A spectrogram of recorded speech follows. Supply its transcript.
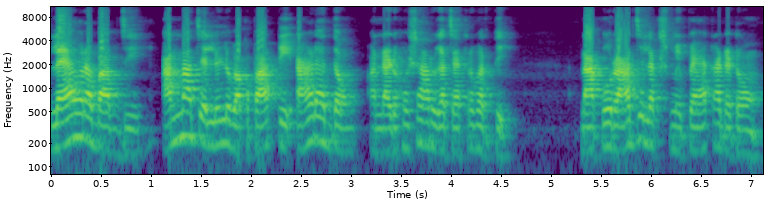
లేవరా బాబ్జీ అన్నా చెల్లెళ్ళు ఒక పార్టీ ఆడేద్దాం అన్నాడు హుషారుగా చక్రవర్తి. నాకు రాజ్యలక్ష్మి పేకాడటం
